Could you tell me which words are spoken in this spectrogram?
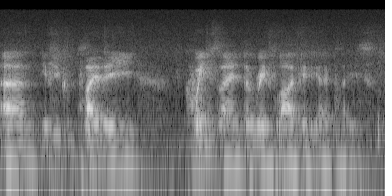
Um, if you could play the Queensland, the Reef Live video, please.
